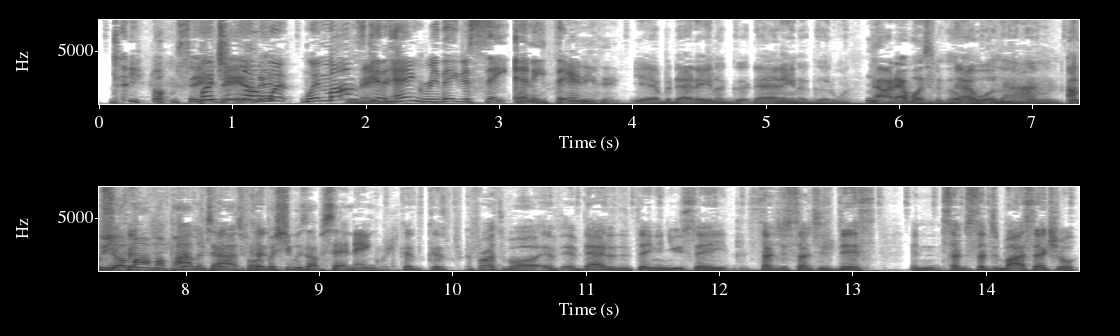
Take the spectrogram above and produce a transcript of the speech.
you know what I'm saying? But The you know when, when moms get angry, they just say anything. Anything. Yeah, but that ain't a good. That ain't a good one. No, that wasn't a good That one. wasn't a good one. I'm sure mom apologized for it, but she was upset and angry. Because, first of all, if, if that is the thing, and you say such and such is this, and such and such is bisexual,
